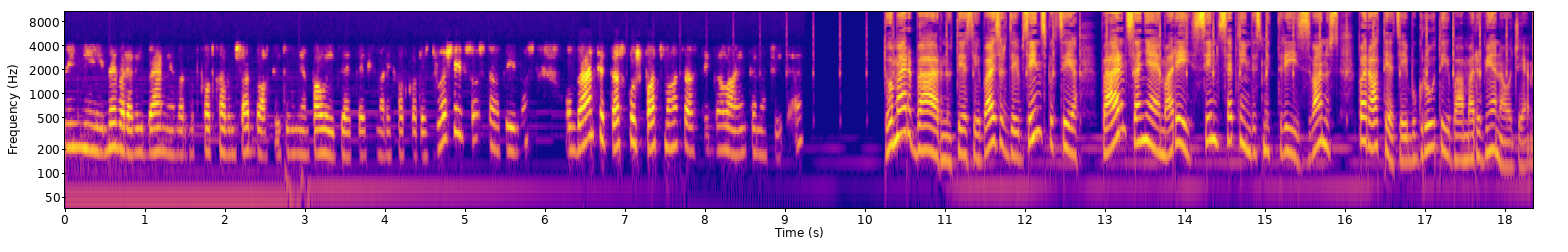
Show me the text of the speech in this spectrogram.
Viņi nevar arī bērniem varbūt kaut kā viņus atbalstīt un viņiem palīdzēt, teiksim, arī kaut kādos drošības uzstātījumus. Un bērns ir tas, kurš pats mācās tik galā internetu vidē. Tomēr Bērnu tiesība aizsardzības inspekcija pērn saņēma arī 173 zvanus par attiecību grūtībām ar vienaudžiem.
